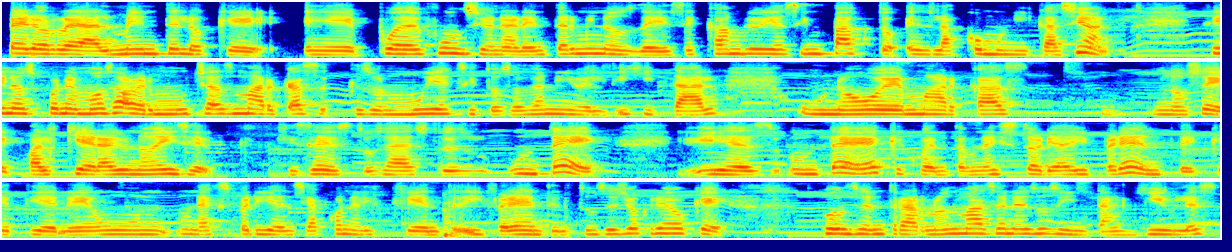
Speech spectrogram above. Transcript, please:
pero realmente lo que eh, puede funcionar en términos de ese cambio y ese impacto es la comunicación. Si nos ponemos a ver muchas marcas que son muy exitosas a nivel digital, uno ve marcas no sé, cualquiera y uno dice, ¿qué es esto? O sea, esto es un té y es un té que cuenta una historia diferente, que tiene una experiencia con el cliente diferente. Entonces yo creo que concentrarnos más en esos intangibles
